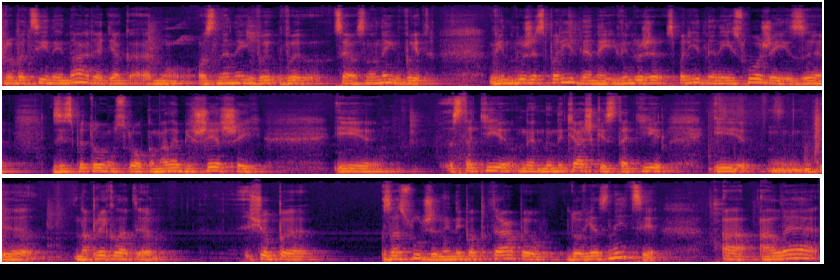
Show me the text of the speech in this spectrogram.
пробаційний нагляд, як ну, основний ви, ви, це основний вид. Він дуже споріднений, він дуже споріднений і схожий з, з іспитовим сроком, але більш ширший. І статті, не, не, тяжкі статті. І, е, наприклад, е, щоб е, засуджений не потрапив до в'язниці, але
